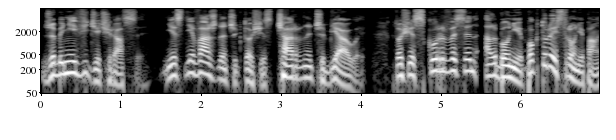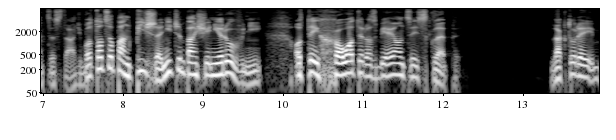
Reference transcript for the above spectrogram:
żeby nie widzieć rasy. Jest nieważne, czy ktoś jest czarny, czy biały. Ktoś jest skurwysyn albo nie. Po której stronie pan chce stać? Bo to, co pan pisze, niczym pan się nie równi od tej hołoty rozbijającej sklepy, dla której,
